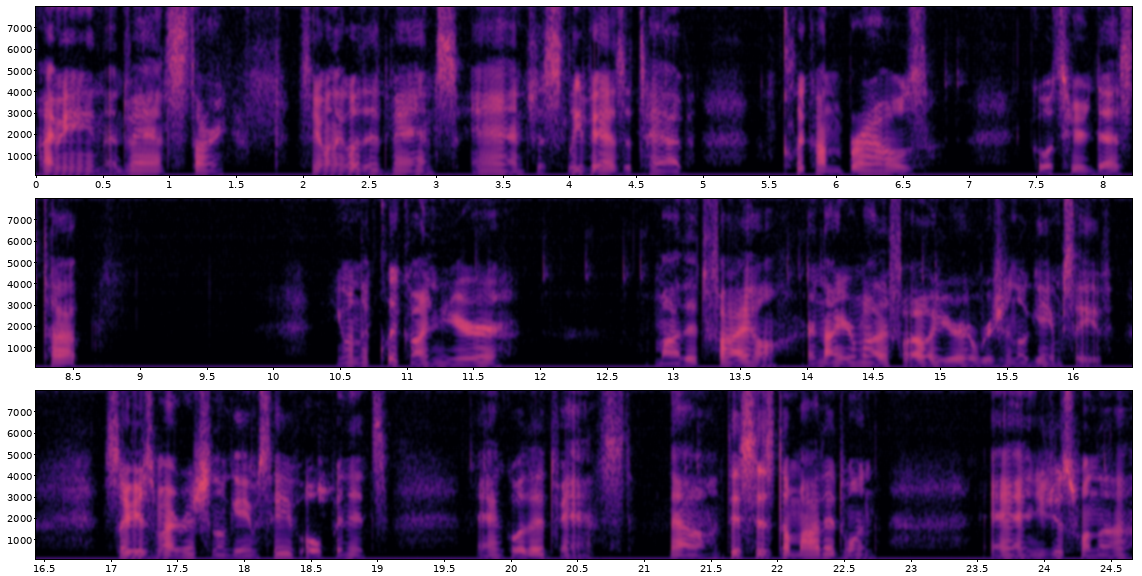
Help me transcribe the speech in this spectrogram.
I mean Advanced, sorry. So you want to go to advanced and just leave it as a tab. Click on browse. Go to your desktop. You want to click on your modded file. Or not your modded file, your original game save. So here's my original game save. Open it and go to advanced. Now this is the modded one. And you just want to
